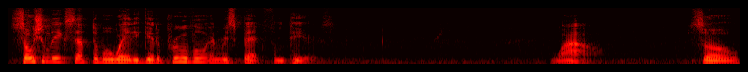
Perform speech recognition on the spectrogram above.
socially acceptable way to get approval and respect from peers. Wow. So,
